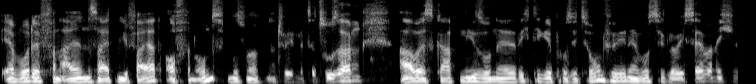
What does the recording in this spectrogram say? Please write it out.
Er wurde von allen Seiten gefeiert, auch von uns, muss man natürlich mit dazu sagen. Aber es gab nie so eine richtige Position für ihn. Er wusste, glaube ich, selber nicht, äh,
